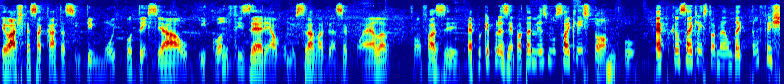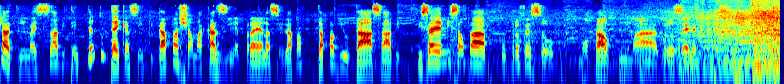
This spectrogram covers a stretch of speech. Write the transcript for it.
Eu acho que essa carta assim tem muito potencial e quando fizerem alguma extravagância com ela, vão fazer. É porque, por exemplo, até mesmo o Cycling Storm, pô. É porque o Cycling Storm é um deck tão fechadinho, mas sabe, tem tanto deck assim que dá pra achar uma casinha pra ela assim, dá pra, dá pra buildar, sabe? Isso aí é missão para pro professor montar alguma groselha com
